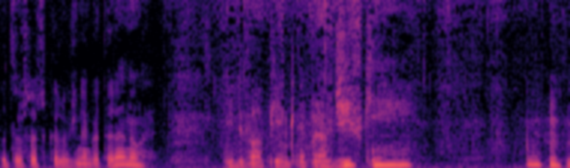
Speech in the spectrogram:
Tu troszeczkę luźnego terenu i dwa piękne prawdziwki.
